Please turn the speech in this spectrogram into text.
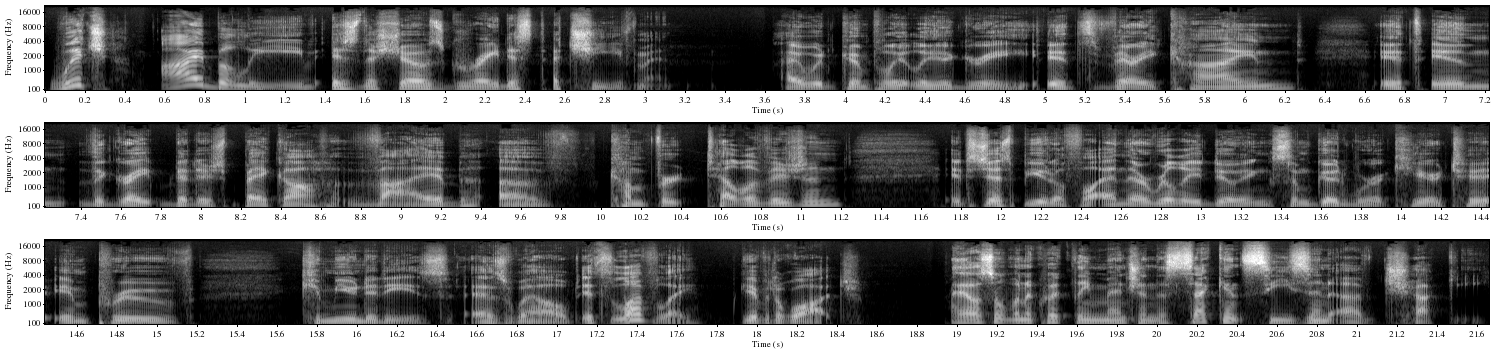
which I believe is the show's greatest achievement. I would completely agree. It's very kind. It's in the Great British Bake Off vibe of comfort television. It's just beautiful. And they're really doing some good work here to improve communities as well. It's lovely. Give it a watch. I also want to quickly mention the second season of Chucky.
